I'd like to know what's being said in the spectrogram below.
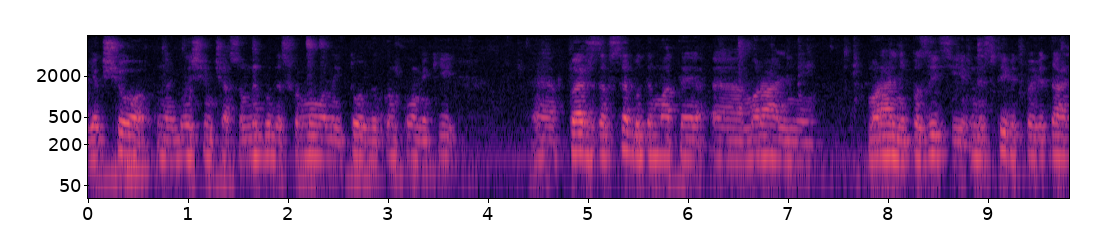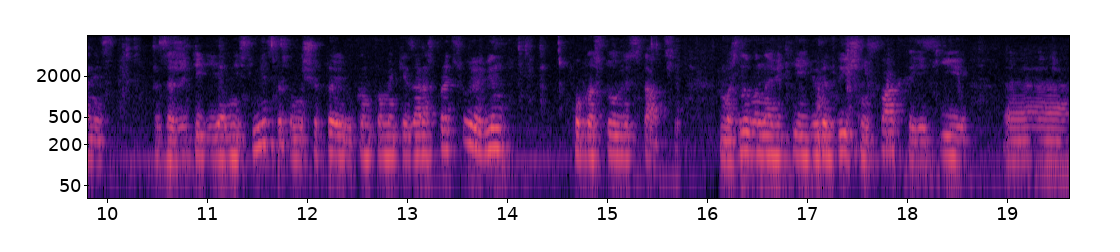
Якщо найближчим часом не буде сформований той виконком, який е, перш за все буде мати е, моральні, моральні позиції, нести відповідальність за життєдіяльність міста, тому що той виконком, який зараз працює, він попросту у відставці. Можливо, навіть є юридичні факти, які е,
